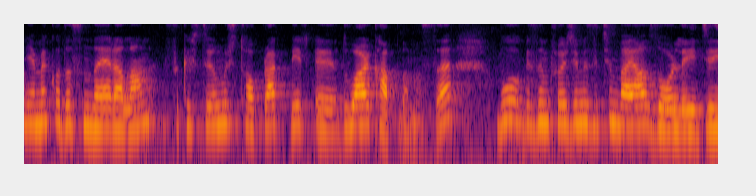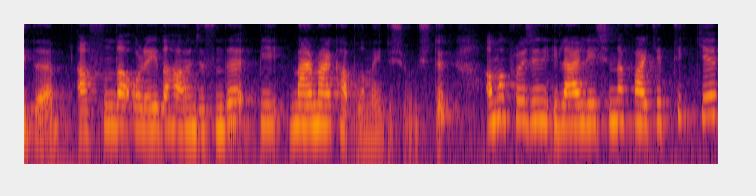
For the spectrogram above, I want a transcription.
yemek odasında yer alan sıkıştırılmış toprak bir e, duvar kaplaması. Bu bizim projemiz için bayağı zorlayıcıydı. Aslında orayı daha öncesinde bir mermer kaplamayı düşünmüştük. Ama projenin ilerleyişinde fark ettik ki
